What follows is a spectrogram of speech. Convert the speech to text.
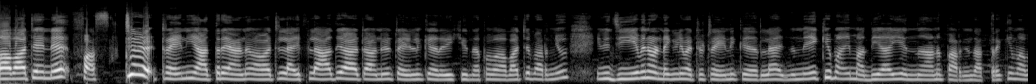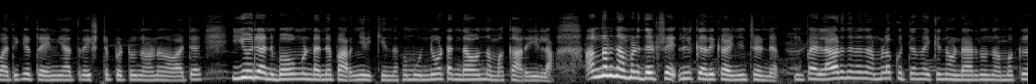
വാവാറ്റേന്റെ ഫസ്റ്റ് ട്രെയിൻ യാത്രയാണ്. വാവാറ്റ ലൈഫിൽ ആദ്യമായിട്ടാണ് ട്രെയിനിൽ കയറിയിരിക്കുന്നത്. അപ്പോൾ വാവാറ്റ പറഞ്ഞു ഇനി ജീവനുണ്ടെങ്കിൽ മറ്റു ട്രെയിനിൽ കയറില്ല. എന്നേക്കുമായി മതിയായി എന്നാണ് പറഞ്ഞത്. അത്രയ്ക്കും വാവാറ്റയ്ക്ക് ട്രെയിൻ യാത്ര ഇഷ്ടപ്പെട്ടു എന്നാണ് വാവാറ്റ ഈ ഒരു അനുഭവം കൊണ്ട് തന്നെ പറഞ്ഞിരിക്കുന്നത്. അപ്പോൾ മുന്നോട്ട് എന്താവും നമുക്കറിയില്ല. അങ്ങനെ നമ്മളിത് ട്രെയിനിൽ കയറി കഴിഞ്ഞിട്ടുണ്ട്. അപ്പോൾ എല്ലാവരും തന്നെ നമ്മളെ കുറ്റം വയ്ക്കുന്നുണ്ടായിരുന്നു. നമുക്ക്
